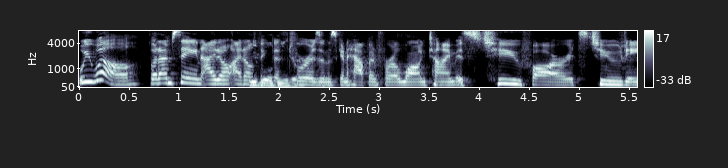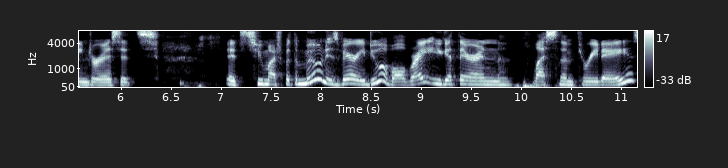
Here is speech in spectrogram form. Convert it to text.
We will, but I'm saying I don't. I don't People think that tourism is going to happen for a long time. It's too far. It's too dangerous. It's it's too much. But the moon is very doable, right? You get there in less than three days.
